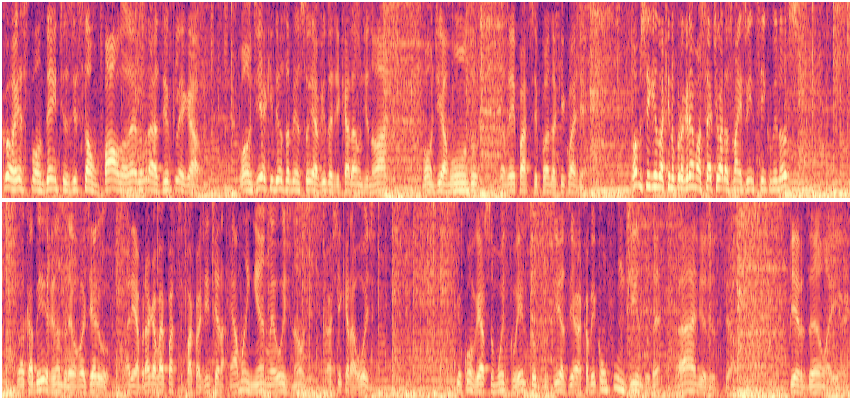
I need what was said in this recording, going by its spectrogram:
correspondentes de São Paulo, né? Do Brasil, que legal. Bom dia, que Deus abençoe a vida de cada um de nós. Bom dia, mundo, também participando aqui com a gente. Vamos seguindo aqui no programa, 7 horas mais 25 minutos. Eu acabei errando, né? O Rogério Maria Braga vai participar com a gente. É, é amanhã, não é hoje, não, gente. Eu achei que era hoje. Porque eu converso muito com ele todos os dias e eu acabei confundindo, né? Ai, meu Deus do céu. Perdão aí, né?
